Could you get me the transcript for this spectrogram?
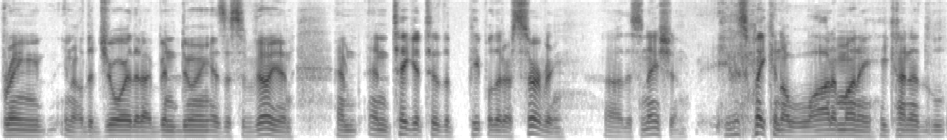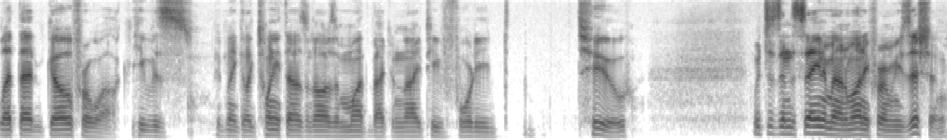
bring you know the joy that I've been doing as a civilian, and and take it to the people that are serving uh, this nation. He was making a lot of money. He kind of let that go for a while. He was making like twenty thousand dollars a month back in nineteen forty two which is an insane amount of money for a musician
